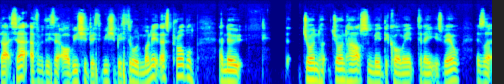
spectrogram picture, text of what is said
that's it. Everybody's like, oh, we should be we should be throwing money at this problem. And now, John John Hartson made the comment tonight as well. Is like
